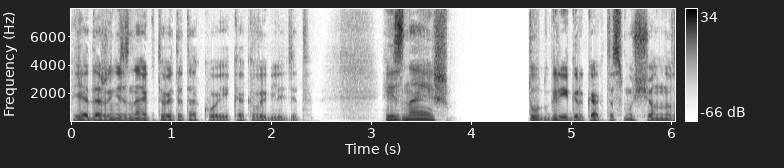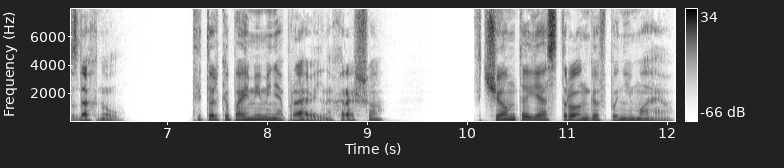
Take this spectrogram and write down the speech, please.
я даже не знаю, кто это такой и как выглядит. И знаешь... Тут Григор как-то смущенно вздохнул. Ты только пойми меня правильно, хорошо? В чем то я Стронгов понимаю.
